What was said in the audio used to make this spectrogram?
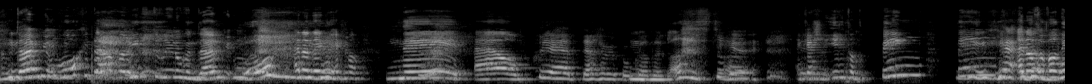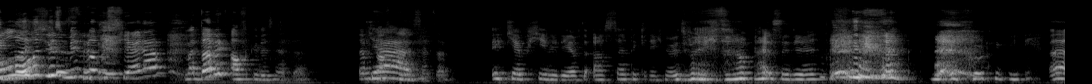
een duimpje omhoog gedaan, dan liet er nu nog een duimpje omhoog. En dan denk je echt van, nee, help. ja, daar heb ik ook altijd last van. Ja. En krijg je een irritante ping, ping. Ja, en dan zo van die bolletjes. midden op het scherm. Maar dat heb ik af kunnen zetten. Dat heb ik Ja. af kunnen zetten. Ik heb geen idee of de afstaat, ik kreeg nooit berichten op Messenger. Nee, ik ook niet. Eh,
